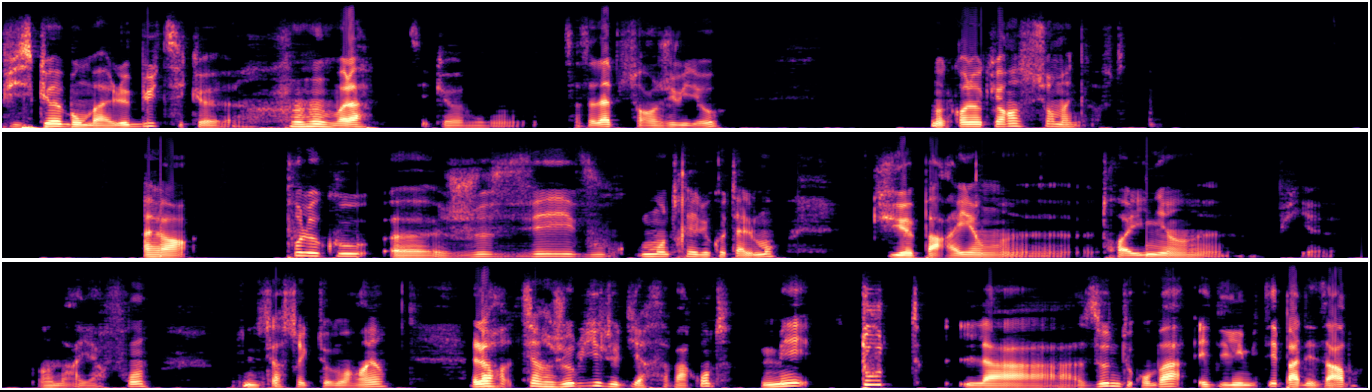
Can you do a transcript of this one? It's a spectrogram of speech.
puisque bon bah le but c'est que voilà c'est que ça s'adapte sur un jeu vidéo Donc en l'occurrence sur Minecraft. Alors, pour le coup, euh, je vais vous montrer le côté allemand, qui est pareil, hein, euh, trois lignes, hein, puis euh, un arrière-front, qui ne sert strictement à rien. Alors, tiens, j'ai oublié de dire ça par contre, mais toute la zone de combat est délimitée par des arbres,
